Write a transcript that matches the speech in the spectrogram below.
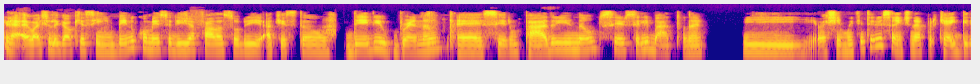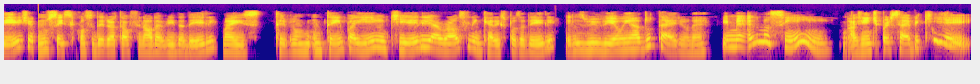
É, eu acho legal que, assim, bem no começo ele já fala sobre a questão dele, o Brennan, é, ser um padre e não ser celibato, né? E eu achei muito interessante, né? Porque a igreja, não sei se considerou até o final da vida dele, mas teve um, um, tempo aí em que ele e a Roslyn, que era a esposa dele, eles viviam em adultério, né? E mesmo assim, a gente percebe que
